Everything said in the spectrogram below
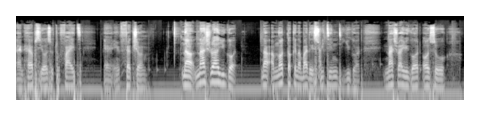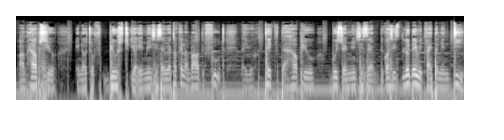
and helps you also to fight uh, infection. Now, natural yogurt. Now, I'm not talking about the sweetened yogurt. Natural yogurt also um, helps you you know to f- boost your immune system. We're talking about the food that you take that help you boost your immune system because it's loaded with vitamin d.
